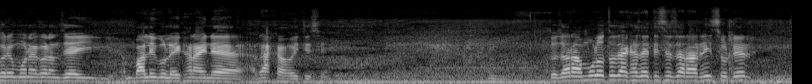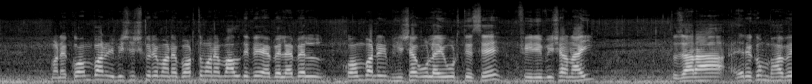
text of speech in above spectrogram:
করে মনে করেন যে এই বালিগুলো এখানে আইনে রাখা হইতেছে। তো যারা মূলত দেখা যাইতেছে যারা রিসোর্টের মানে কোম্পানির, বিশেষ করে মানে বর্তমানে মালদ্বীপে অ্যাভেলেবেল কোম্পানির ভিসাগুলাই উঠতেছে, ফ্রি ভিসা নাই। তো যারা এরকমভাবে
